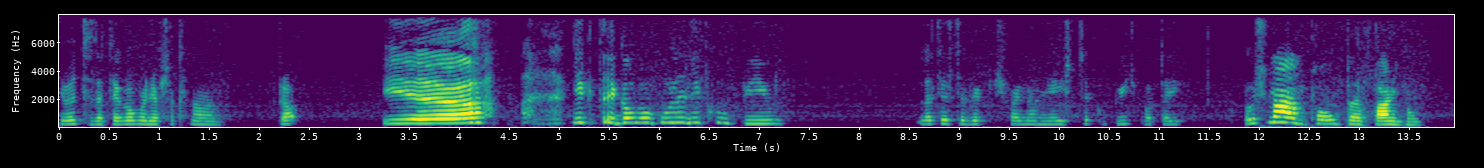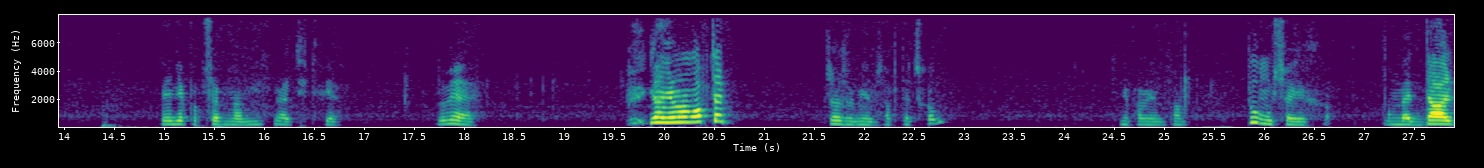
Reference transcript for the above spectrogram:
Nie wytnę tego, bo nie przekonałem. Pro... Yeah! Nikt tego w ogóle nie kupił. Lecę jeszcze w jakieś fajne miejsce kupić, bo tej... Już mam pompę fajną. Nie, niepotrzebna mi, nawet dwie. Dwie. Ja nie mam aptek. Co zrobiłem z apteczką? Nie pamiętam. Tu muszę jechać. Medal.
